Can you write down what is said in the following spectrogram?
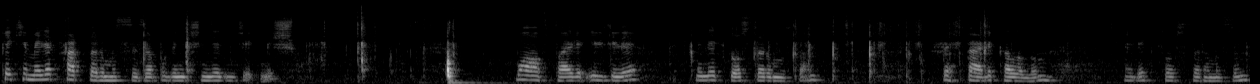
Peki melek kartlarımız size bugün için ne diyecekmiş? Bu haftayla ilgili melek dostlarımızdan rehberlik alalım. Melek dostlarımızın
